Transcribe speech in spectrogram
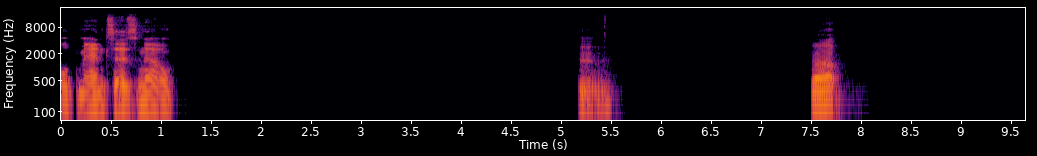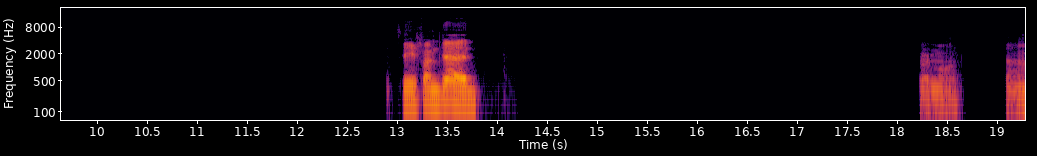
Old man says no. Hmm. Well, see if I'm dead. For. Uh, uh.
